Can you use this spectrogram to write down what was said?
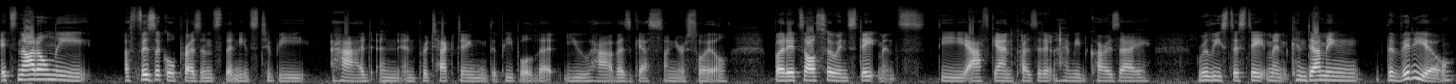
it's not only a physical presence that needs to be had and, and protecting the people that you have as guests on your soil, but it's also in statements. The Afghan president, Hamid Karzai, released a statement condemning the video,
